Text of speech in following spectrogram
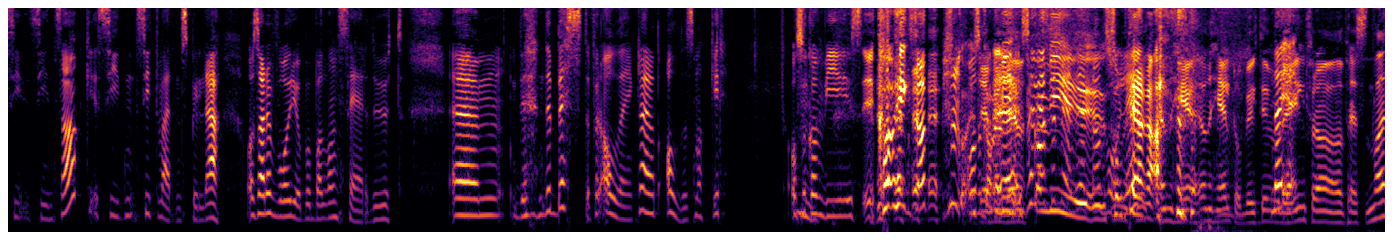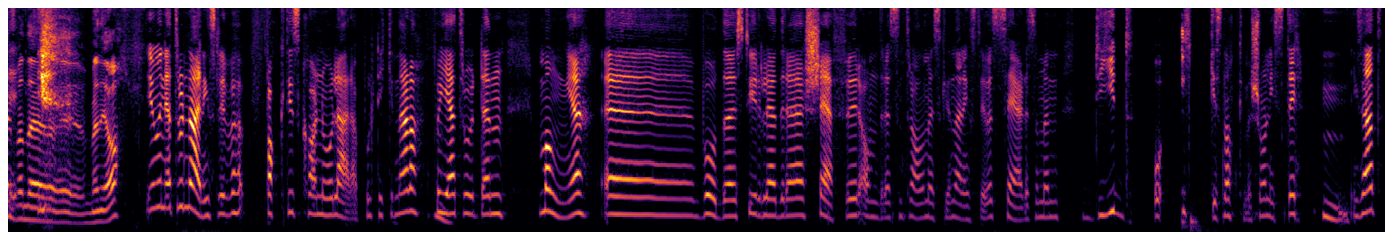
sin, sin, sak, sin, sitt verdensbilde. Og så er det vår jobb å balansere det ut. Um, det, det beste for alle egentlig er at alle snakker. Og så kan vi kan, Ikke sant? Og så kan vi, skal vi sortere. En, he, en, helt objektiv vurdering fra pressen der, men, eh, men, ja. Jo, men jeg tror næringslivet faktisk har noe å lære av politikken der. da. For jeg tror den mange, eh, både styreledere, sjefer, andre sentrale mennesker i næringslivet, ser det som en dyd å ikke snakke med journalister. Mm. Ikke sant?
